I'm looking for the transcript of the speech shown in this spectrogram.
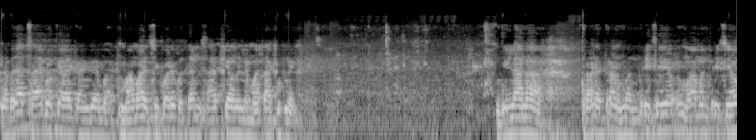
અને બધા સાહેબો કહેવાય કારણ કે મામા શીખવાડે બધાને સાહેબ કહેવાનું એટલે માતા ખૂબ નહીં. જિલ્લાના ત્રણે ત્રણ મંત્રીશ્રીઓ, મહામંત્રીશ્રીઓ,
